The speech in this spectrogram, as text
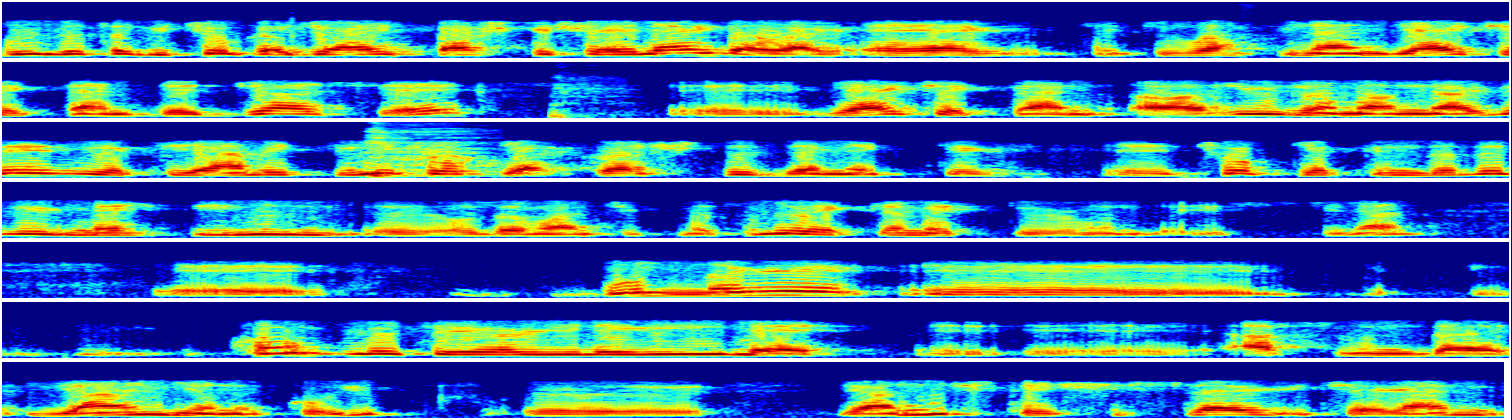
burada tabii çok acayip başka şeyler de var. Eğer Fethullah Gülen gerçekten deccalse e, gerçekten ahir zamanlardayız ve kıyamet günü çok yaklaştı demektir. E, çok yakında da bir Mehdi'nin e, o zaman çıkmasını beklemek durumundayız filan. E, bunları e, komplo teorileriyle aslında yan yana koyup yanlış teşhisler içeren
